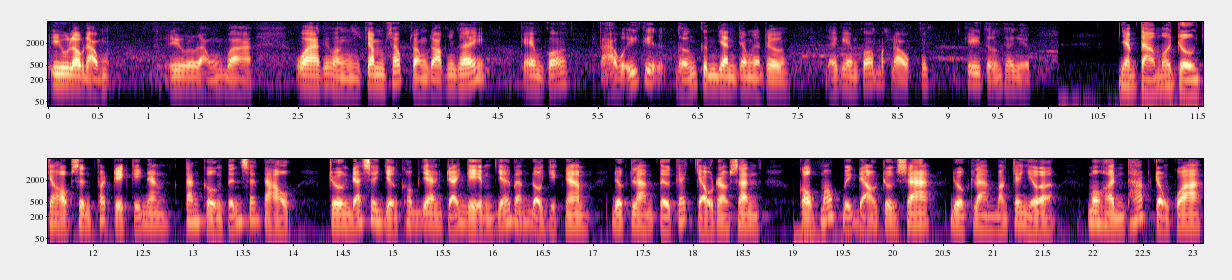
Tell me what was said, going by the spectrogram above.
yêu lao động yêu lao động và qua cái phần chăm sóc trồng trọt như thế các em có tạo ý cái tưởng kinh doanh trong nhà trường để các em có bắt đầu cái, cái ý tưởng khởi nghiệp nhằm tạo môi trường cho học sinh phát triển kỹ năng tăng cường tính sáng tạo trường đã xây dựng không gian trải nghiệm với bản đồ Việt Nam được làm từ các chậu rau xanh cột mốc biển đảo Trường Sa được làm bằng chai nhựa Mô hình tháp trồng qua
